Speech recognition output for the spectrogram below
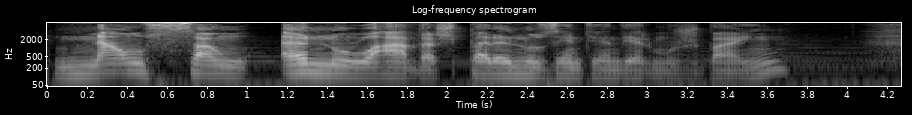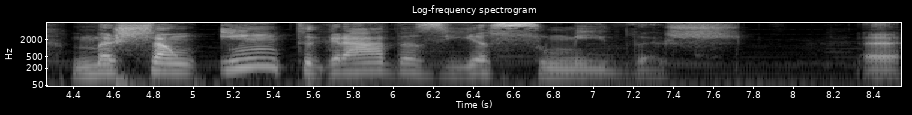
não são anuladas para nos entendermos bem, mas são integradas e assumidas eh,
